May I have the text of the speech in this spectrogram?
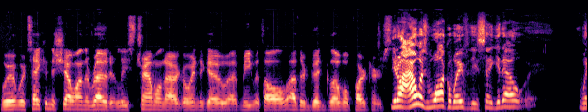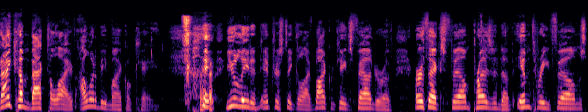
we're we're taking the show on the road. At least Trammell and I are going to go uh, meet with all other good global partners. You know, I always walk away from these saying, you know, when I come back to life, I want to be Michael Cain. you lead an interesting life. Michael Cain's founder of EarthX Film, president of M3 Films,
